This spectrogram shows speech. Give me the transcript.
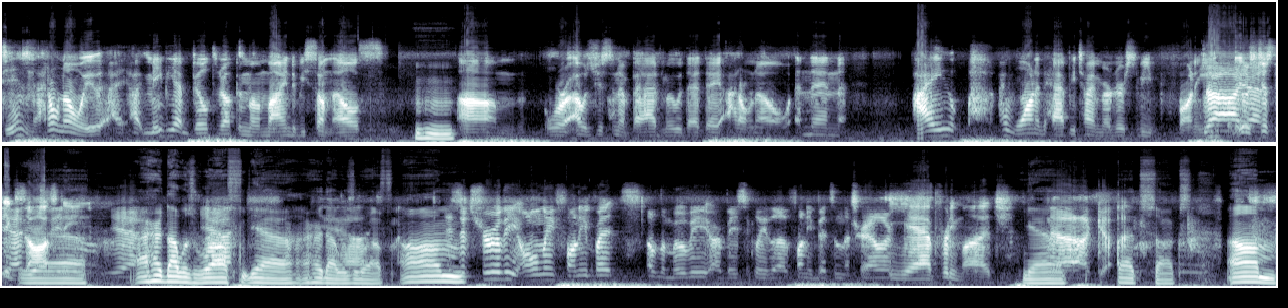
didn't. I don't know. I, I, maybe I built it up in my mind to be something else. hmm Um, or I was just in a bad mood that day. I don't know. And then I I wanted Happy Time Murders to be funny. Ah, but it was yeah, just see, I- exhausting. Yeah. Yeah. I heard that was rough. Yeah, I heard that was rough. Um, Is it true the only funny bits of the movie are basically the funny bits in the trailer? Yeah, pretty much. yeah. Ah, That sucks. Um,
